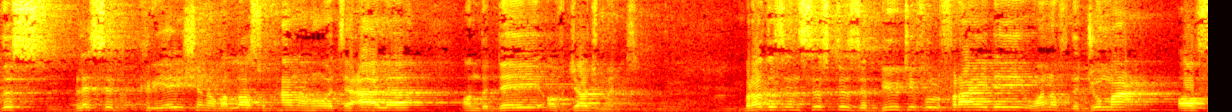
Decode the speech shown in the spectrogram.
this blessed creation of Allah subhanahu wa ta'ala on the day of judgment. Brothers and sisters, a beautiful Friday, one of the Jummah of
